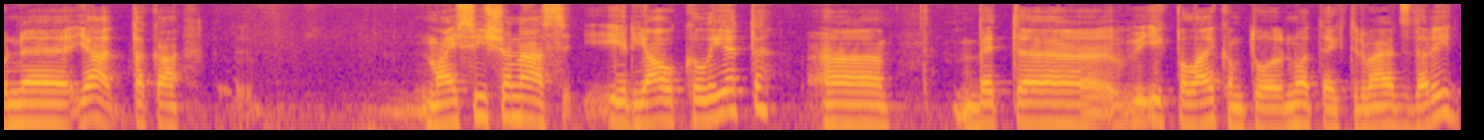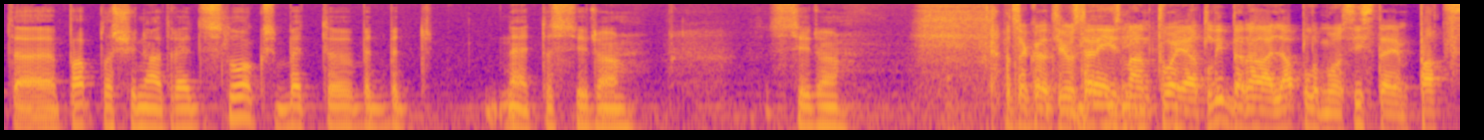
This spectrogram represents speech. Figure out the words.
Un, uh, jā, tā kā maisīšanās ir jauka lieta. Uh, Bet uh, ik pa laikam to noteikti ir vērts darīt, uh, paplašināt redzes lokus, bet, uh, bet, bet nē, tas ir. Uh, tas ir uh, Atsakot, jūs arī izmantojāt liberāļu aplamo sistēmu pats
